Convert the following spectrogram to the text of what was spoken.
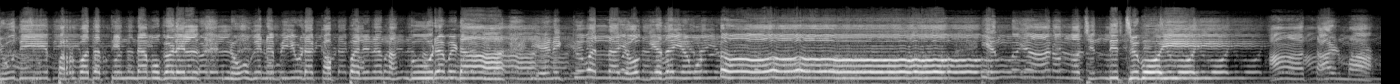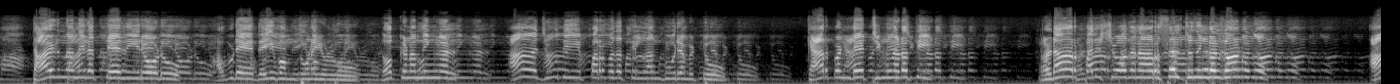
ജൂതി പർവതത്തിന്റെ മുകളിൽ നൂഹ് നബിയുടെ കപ്പലിന് നങ്കൂരമിടാ. എനിക്ക് വല്ല യോഗ്യതയുമുണ്ടോ? എന്ന് ഞാനൊന്ന് ചിന്തിച്ചു പോയി ആ താഴ്മ താഴ്ന്ന നിലത്തെ നീരോടു അവിടെ ദൈവം തുണയുള്ളൂ. നോക്കണം നിങ്ങൾ. ആ ജൂതി പർവതത്തിൽ നങ്കൂരമിട്ടു. കാർബൺ ഡേറ്റിംഗ് നടത്തി. റഡാർ പരിശോധന റിസൾട്ട് നിങ്ങൾ കാണുന്നു. ആ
